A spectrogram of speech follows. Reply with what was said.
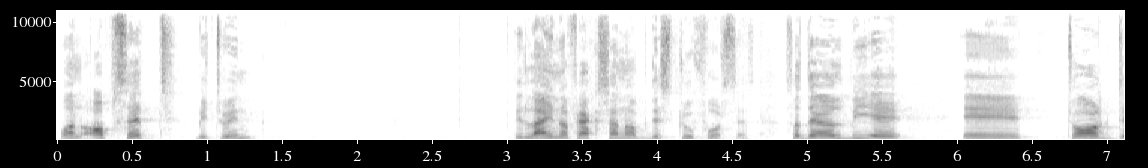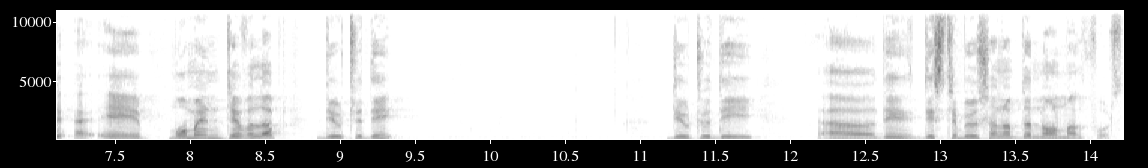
one offset between the line of action of these two forces. So, there will be a, a torque a moment developed due to the due to the uh, the distribution of the normal force.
